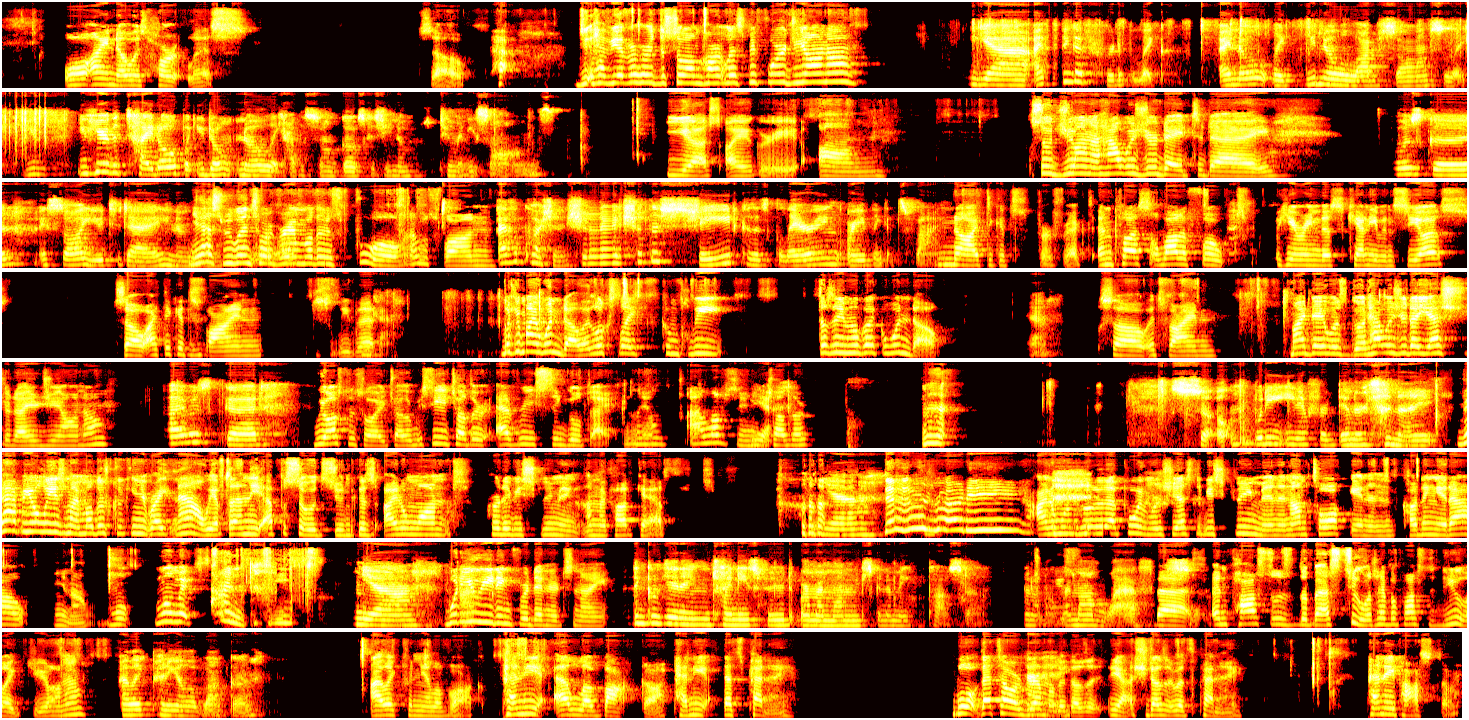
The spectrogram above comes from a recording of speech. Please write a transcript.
All I know is Heartless. So, ha- do, have you ever heard the song Heartless before, Gianna? Yeah, I think I've heard it, but like, I know, like, we know a lot of songs, so like, you you hear the title, but you don't know like how the song goes because you know too many songs. Yes, I agree. Um, so Gianna, how was your day today? It was good. I saw you today. You know. Yes, we went to our grandmother's pool. That was fun. I have a question. Should I shut the shade because it's glaring, or you think it's fine? No, I think it's perfect. And plus, a lot of folks hearing this can't even see us. So I think it's mm-hmm. fine. Just leave it. Okay. Look at my window. It looks like complete. Doesn't even look like a window. Yeah. So it's fine. My day was good. How was your day yesterday, Gianna? I was good. We also saw each other. We see each other every single day. You know, I love seeing each Yeah. other. So, what are you eating for dinner tonight? Ravioli is my mother's cooking it right now. We have to end the episode soon because I don't want her to be screaming on my podcast. Yeah. Dinner's ready. I don't want to go to that point where she has to be screaming and I'm talking and cutting it out. You know, won't, won't make sense. Yeah. What are you eating for dinner tonight? I think we're getting Chinese food, or my mom's gonna make pasta. I don't know. My mom laughed. Best. And pasta's the best too. What type of pasta do you like, Gianna? I like penne alla vodka. I like penne alla vodka. Penne alla vodka. Penny, that's penne. Well, that's how our grandmother does it. Yeah, she does it with penne. Penne pasta.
